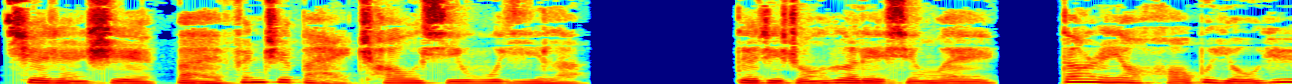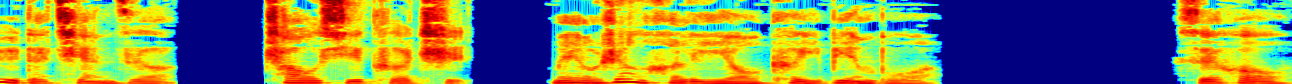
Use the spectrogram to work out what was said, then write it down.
确认是百分之百抄袭无疑了。对这种恶劣行为，当然要毫不犹豫的谴责，抄袭可耻，没有任何理由可以辩驳。随后，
